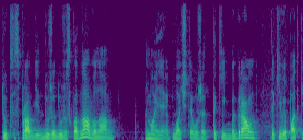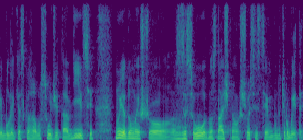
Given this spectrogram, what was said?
тут справді дуже-дуже складна. Вона має, як бачите, вже такий бекграунд. Такі випадки були, як я сказав, у Суджі та Авдіївці. Ну, я думаю, що ЗСУ однозначно щось із цим будуть робити.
